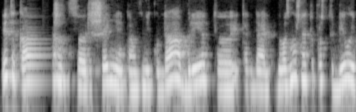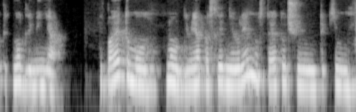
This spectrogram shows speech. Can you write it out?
это кажется решение там, в никуда, бред э, и так далее. Но, возможно, это просто белое пятно для меня. И поэтому ну, для меня в последнее время стоит очень таким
